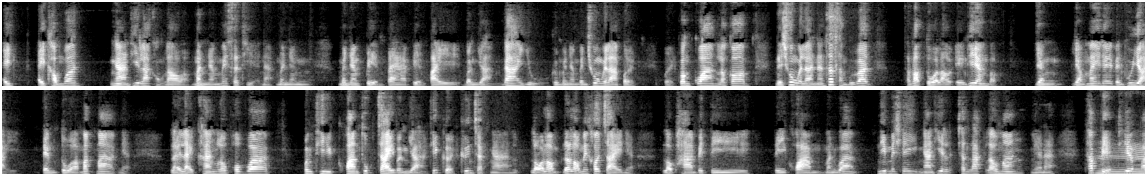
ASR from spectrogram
ไอไอคำว่า งานที่รักของเราอะมันยังไม่เสถียรอะมันยังมันยังเปลี่ยนแปลงเปลี่ยนไปบางอย่างได้อยู่ คือมันยังเป็นช่วงเวลาเปิด เปิดกว้างๆแล้วก็ในช่วงเวลานั้นถ้าสมมติว่าสำหรับตัวเราเองที่ยังแบบยังยังไม่ได้เป็นผู้ใหญ่เต็มตัวมาก ๆ เนี่ย หลาย ๆ ครั้งเราพบว่าบางทีความทุกข์ใจบางอย่างที่เกิดขึ้นจากงานแล้วเราแล้วเราไม่เข้าใจเนี่ย เราพานไปตีตีความมันว่านี่ไม่ใช่งานที่ฉันรักแล้วมั้งเนี่ยนะถ้าเปรียบเทียบไป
